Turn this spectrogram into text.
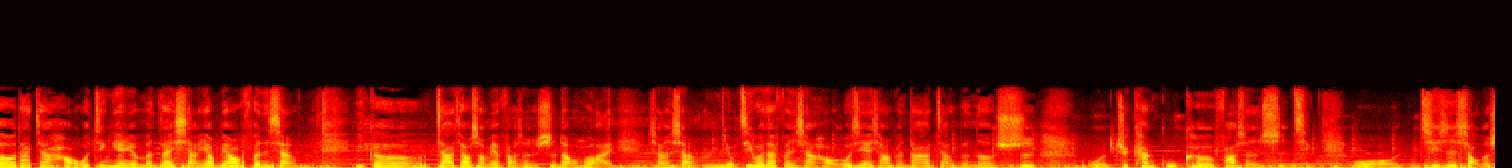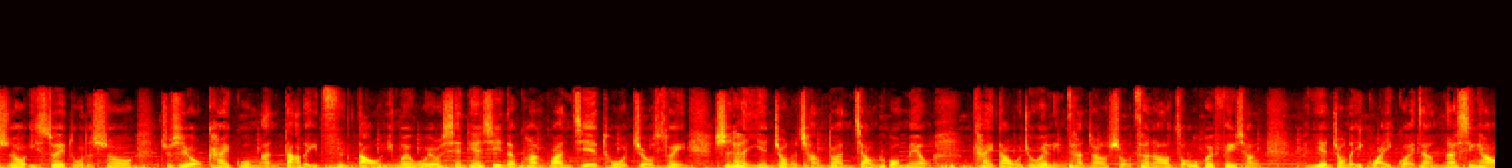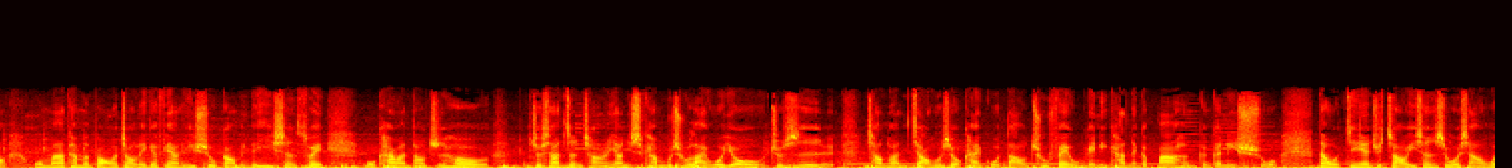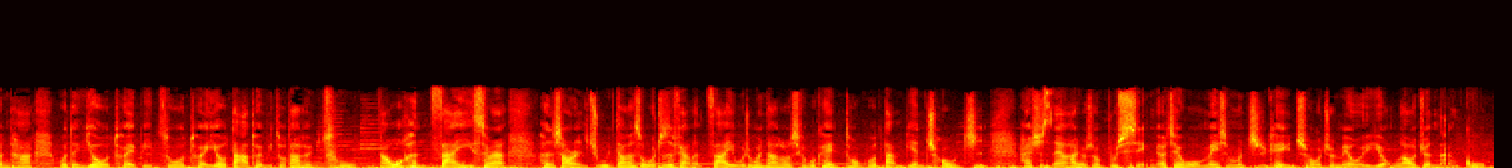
Hello，大家好。我今天原本在想要不要分享一个家教上面发生的事，但我后来想想，嗯，有机会再分享好了。我今天想要跟大家讲的呢，是我去看骨科发生的事情。我其实小的时候，一岁多的时候，就是有开过蛮大的一次刀，因为我有先天性的髋关节脱臼，所以是很严重的长短脚。如果没有开刀，我就会领残障手册，然后走路会非常严重的一拐一拐这样。那幸好我妈他们帮我找了一个非常医术高明的医生，所以我开完刀之后，就像正常人一样，你是看不出来我有就是长短脚或是有开过刀，除非我给你看那个疤痕跟跟你说。那我今天去找医生，是我想要问他，我的右腿比左腿，右大腿比左大腿粗，然后我很在意，虽然很少人注意到，但是我就是非常的在意，我就问他说，可不可以透过单边抽脂，还是怎样？他就说不行，而且我没什么纸可以抽，就没有用，然后我觉得难过。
